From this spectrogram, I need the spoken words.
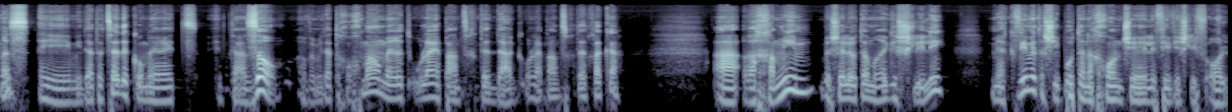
אז אה, מידת הצדק אומרת, תעזור, אבל מידת החוכמה אומרת, אולי הפעם צריך לתת דג, אולי הפעם צריך לתת חכה. הרחמים, בשל היותם רגש שלילי, מעכבים את השיפוט הנכון שלפיו יש לפעול.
